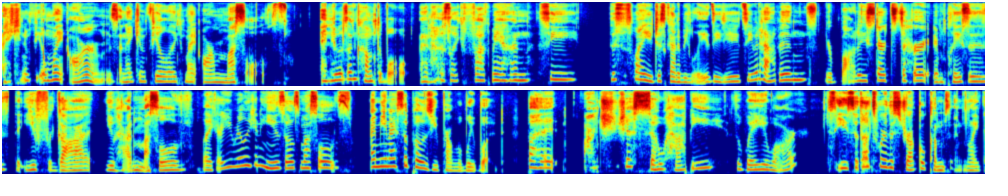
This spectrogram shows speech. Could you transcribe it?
I can feel my arms and I can feel like my arm muscles. And it was uncomfortable. And I was like, fuck, man, see, this is why you just got to be lazy, dude. See what happens? Your body starts to hurt in places that you forgot you had muscles. Like, are you really to use those muscles? I mean, I suppose you probably would, but aren't you just so happy the way you are? See, so that's where the struggle comes in. Like,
